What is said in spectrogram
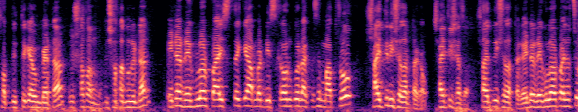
সব দিক থেকে এবং বেটার সাতান্ন। সাতান্ন লিটার এটা রেগুলার প্রাইস থেকে আমরা ডিসকাউন্ট করে রাখতেছি মাত্র সাঁত্রিশ হাজার টাকা। সাঁত্রিশ হাজার। সাঁত্রিশ হাজার টাকা। এটা রেগুলার প্রাইস হচ্ছে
